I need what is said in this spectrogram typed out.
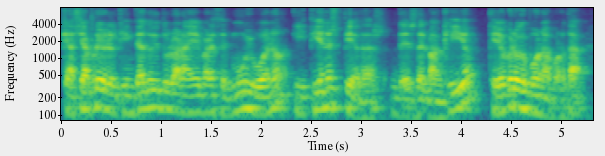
que así a priori el quinteto titular a mí me parece muy bueno y tienes piezas desde el banquillo que yo creo que pueden aportar.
